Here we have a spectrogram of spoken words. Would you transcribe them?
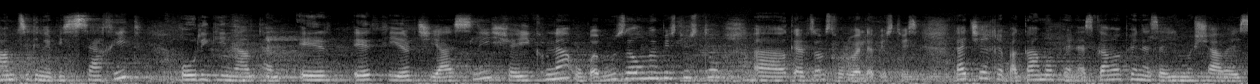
ამ ციგნების სახით ორიგინალთან ერთ-ერთი ასლი შეიქმნა უკვე მუზეუმებისთვის თუ კერძო მსურველებისთვის. რაც შეეხება გამოფენას, გამოფენაზე იმუშავეს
